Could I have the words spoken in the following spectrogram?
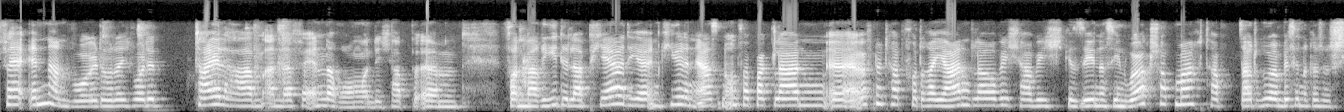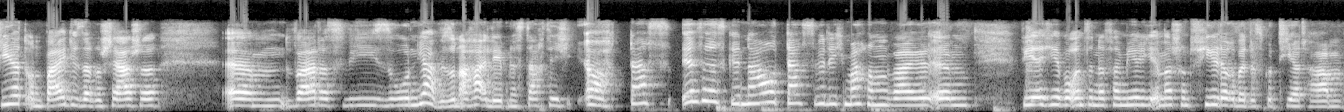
verändern wollte oder ich wollte teilhaben an der Veränderung. Und ich habe ähm, von Marie de la Pierre, die ja in Kiel den ersten Unverpacktladen äh, eröffnet hat, vor drei Jahren, glaube ich, habe ich gesehen, dass sie einen Workshop macht, habe darüber ein bisschen recherchiert und bei dieser Recherche ähm, war das wie so ein, ja, wie so ein Aha-Erlebnis. Dachte ich, oh, das ist es, genau das will ich machen, weil ähm, wir hier bei uns in der Familie immer schon viel darüber diskutiert haben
